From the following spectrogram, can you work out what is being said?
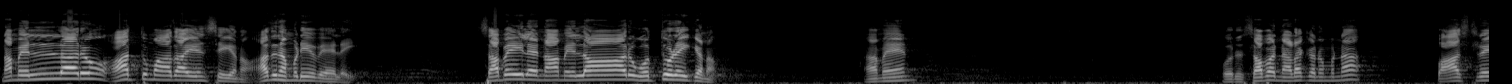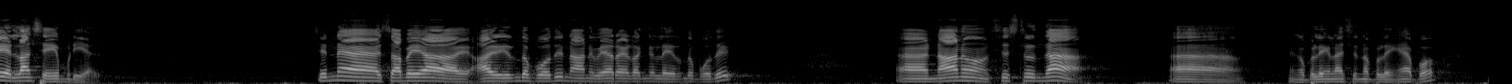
நம்ம எல்லாரும் ஆத்துமாதாயம் செய்யணும். அது நம்முடைய வேலை. சபையில் நாம் எல்லாரும் ஒத்துழைக்கணும். ஆமேன். ஒரு சபை நடக்கணும்னா பாஸ்டரே எல்லாம் செய்ய முடியாது. சின்ன சபையாக இருந்தபோது நான் வேறு இடங்களில் இருந்தபோது நானும் சிஸ்டரும் தான் எங்கள் பிள்ளைங்களாம் சின்ன பிள்ளைங்க அப்போது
